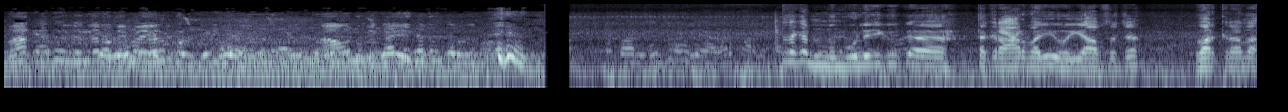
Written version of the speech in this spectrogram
ਬਾਹਰ ਤਜਿੰਦਰ ਨੂੰ ਵੀ ਭੇਜ ਦਿਓ। ਹਾਂ। ਉਹਨੂੰ ਵੀ ਭੇਜ ਦਿਓ। ਕਿ ਮਾਮੂਲੀ ਜੀ ਕੋਈ ਤਕਰਾਰਬਾਜ਼ੀ ਹੋਈ ਆ ਆਪਸ ਵਿੱਚ ਵਰਕਰਾਂ ਦਾ।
